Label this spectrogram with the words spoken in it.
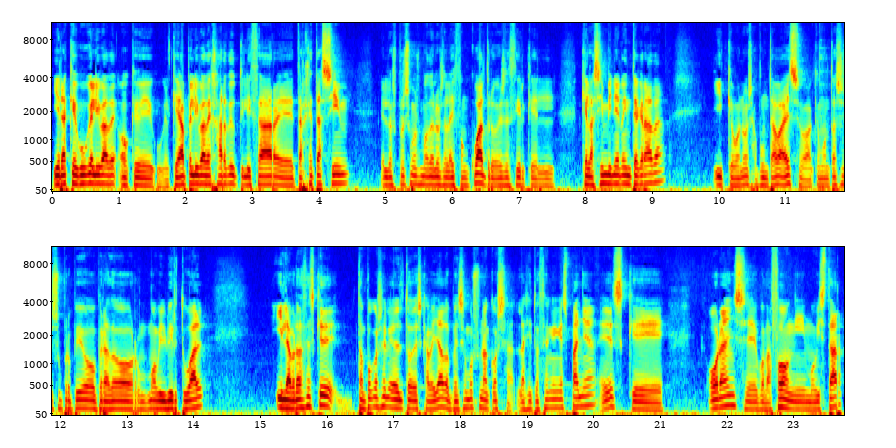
y era que Google iba de, o que Google, que Apple iba a dejar de utilizar eh, tarjetas SIM en los próximos modelos del iPhone 4, es decir, que, el, que la SIM viniera integrada y que bueno, se apuntaba a eso, a que montase su propio operador móvil virtual y la verdad es que tampoco sería del todo descabellado. Pensemos una cosa, la situación en España es que Orange, eh, Vodafone y Movistar,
